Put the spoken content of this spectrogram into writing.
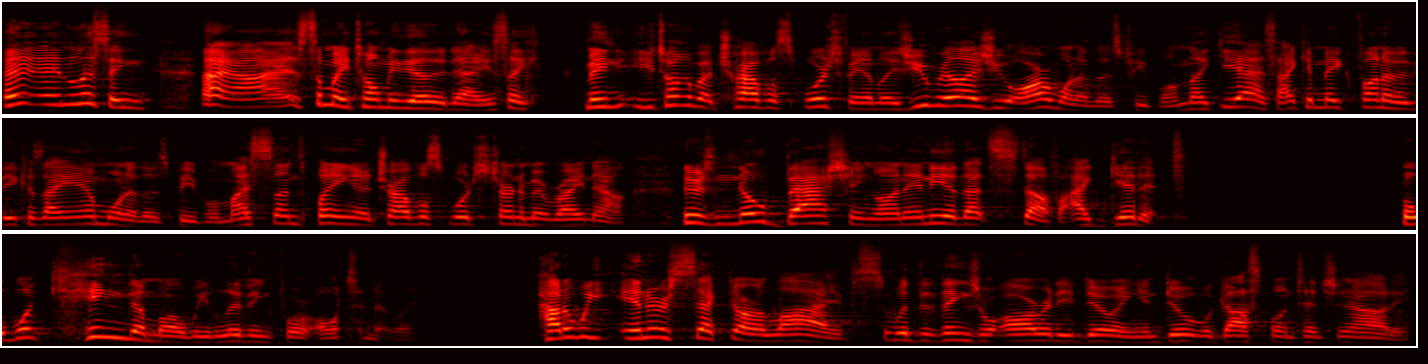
And, and listen, I, I, somebody told me the other day, he's like, man, you talk about travel sports families, you realize you are one of those people. I'm like, yes, I can make fun of it because I am one of those people. My son's playing in a travel sports tournament right now. There's no bashing on any of that stuff. I get it. But what kingdom are we living for ultimately? How do we intersect our lives with the things we're already doing and do it with gospel intentionality?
